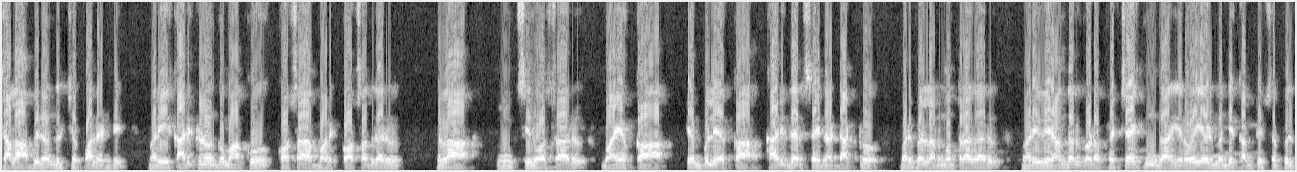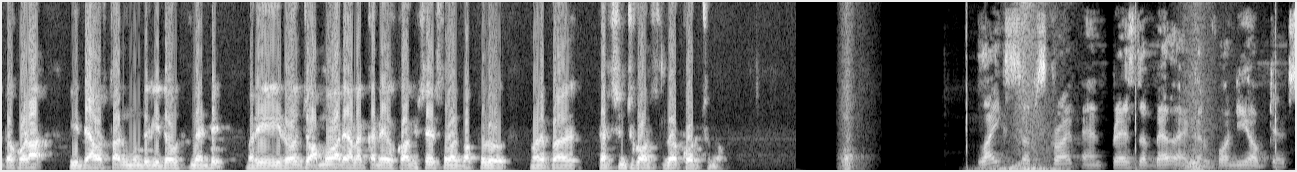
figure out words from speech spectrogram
చాలా అభినందనలు చెప్పాలండి. మరి ఈ కార్యక్రమంకి మాకు కోసా మరి కోసాద్ గారు ఇలా శ్రీనివాస్ గారు మా యొక్క టెంపుల్ యొక్క కార్యదర్శి అయిన డాక్టర్ మరిపల్లి హనుమంతరావు గారు మరి వీరందరూ కూడా ప్రత్యేకంగా ఇరవై ఏడు మంది కమిటీ సభ్యులతో కూడా ఈ దేవస్థానం ముందుకు ఇది అవుతుందండి మరి ఈ రోజు అమ్మవారి అలంకరణ ఒక విశేషమైన భక్తులు మరి దర్శించుకోవాల్సిందిగా కోరుచున్నాం Like, subscribe, and press the bell icon for new updates.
